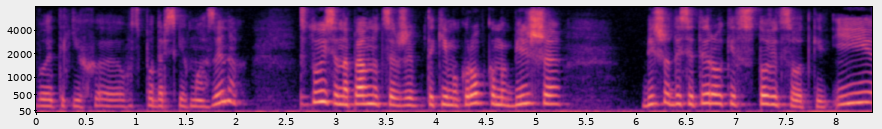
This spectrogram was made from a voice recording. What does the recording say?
в таких е, господарських магазинах. Користуюся, напевно, це вже такими коробками більше, більше 10 років 100%. І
